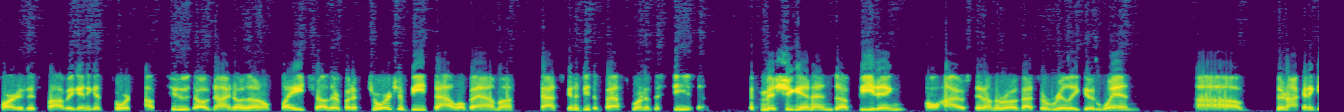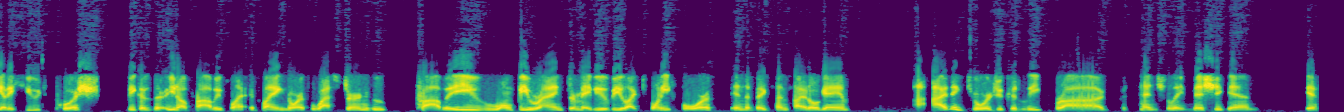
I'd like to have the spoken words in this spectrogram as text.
part of it's probably going to get sorted out too. Though now I know they don't play each other, but if Georgia beats Alabama, that's going to be the best one of the season. If Michigan ends up beating Ohio State on the road, that's a really good win. Uh, they're not going to get a huge push because they're you know probably play, playing Northwestern, who probably won't be ranked, or maybe it'll be like 24th in the Big Ten title game. I think Georgia could leapfrog potentially Michigan if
